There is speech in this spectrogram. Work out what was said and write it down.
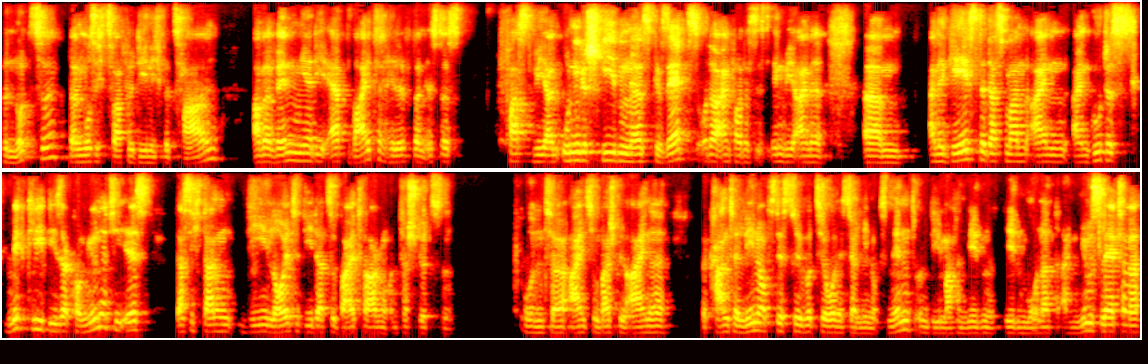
benutze, dann muss ich zwar für die nicht bezahlen, aber wenn mir die App weiterhilft, dann ist das fast wie ein ungeschriebenes Gesetz oder einfach, das ist irgendwie eine, ähm, eine Geste, dass man ein, ein gutes Mitglied dieser Community ist, dass sich dann die Leute, die dazu beitragen, unterstützen. Und äh, ein, zum Beispiel eine bekannte Linux-Distribution ist ja Linux Mint und die machen jeden, jeden Monat einen Newsletter,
